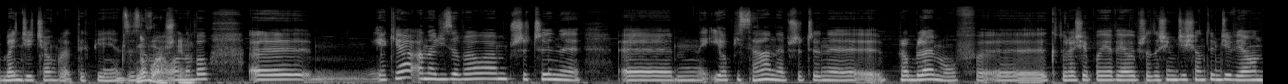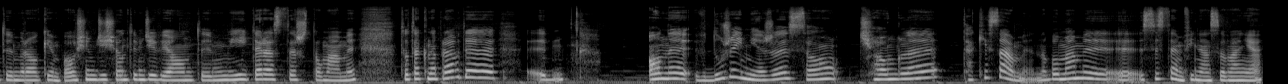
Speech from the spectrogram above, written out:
Będzie ciągle tych pieniędzy za No mało. właśnie. No bo y, jak ja analizowałam przyczyny y, i opisane przyczyny y, problemów, które się pojawiały przed 89 rokiem, po 89 i teraz też to mamy, to tak naprawdę one w dużej mierze są ciągle takie same, no bo mamy y, system finansowania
